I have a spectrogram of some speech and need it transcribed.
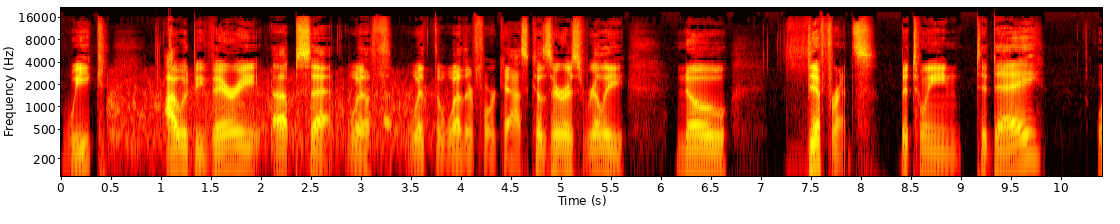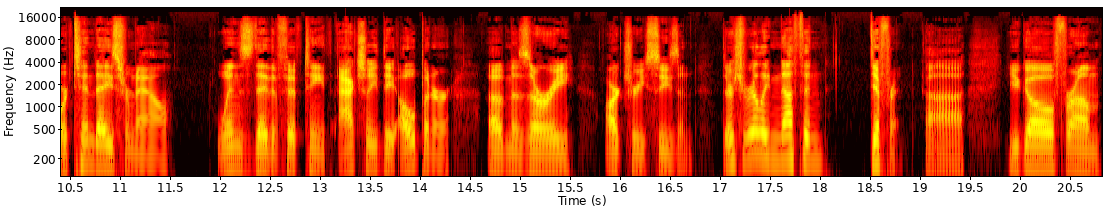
week, I would be very upset with with the weather forecast because there is really no difference between today or 10 days from now Wednesday the 15th, actually the opener of Missouri archery season. There's really nothing different. Uh, you go from,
